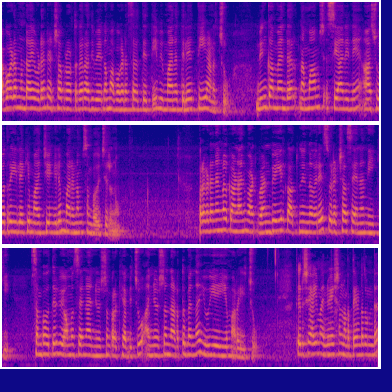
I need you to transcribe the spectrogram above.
അപകടമുണ്ടായ ഉടൻ രക്ഷാപ്രവർത്തകർ അതിവേഗം അപകട സ്ഥലത്തെത്തി വിമാനത്തിലെ തീ അണച്ചു. വിംഗ് കമാൻഡർ നമാംഷ് സ്യാലിനെ ആശുപത്രിയിലേക്ക് മാറ്റിയെങ്കിലും മരണം സംഭവിച്ചിരുന്നു. പ്രകടനങ്ങൾ കാണാൻ റൺവേയിൽ കാത്തുനിന്നവരെ സുരക്ഷാ സേന നീക്കി. സംഭവത്തിൽ വ്യോമസേന അന്വേഷണം പ്രഖ്യാപിച്ചു. അന്വേഷണം നടത്തുമെന്ന് യു അറിയിച്ചു. തീർച്ചയായും അന്വേഷണം നടത്തേണ്ടതുണ്ട്.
